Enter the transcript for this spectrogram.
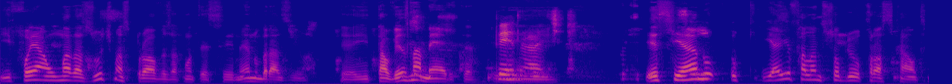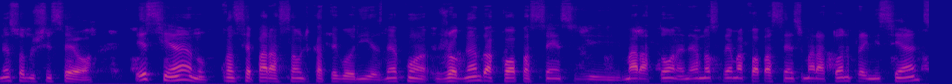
E foi uma das últimas provas a acontecer né, no Brasil. E, talvez na América. Verdade. E, esse Sim. ano, e aí falando sobre o cross country, né, sobre o XCO, esse ano, com a separação de categorias, né, a, jogando a Copa Sense de maratona, né, nós temos a Copa Sense de maratona para iniciantes,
